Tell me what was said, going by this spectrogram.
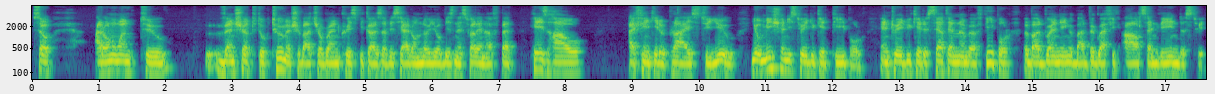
So I don't want to venture to talk too much about your brand, Chris, because obviously I don't know your business well enough. But here's how I think it applies to you. Your mission is to educate people and to educate a certain number of people about branding, about the graphic arts and the industry.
